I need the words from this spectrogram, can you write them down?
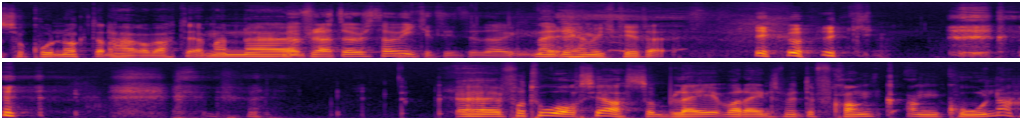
så kunne nok denne her vært det, men... eh, Men Flat Earth har vi ikke tid til i dag. nei, det har vi ikke tid til. det går ikke. Eh, for to år siden så ble, var det en som heter Frank Ancona.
